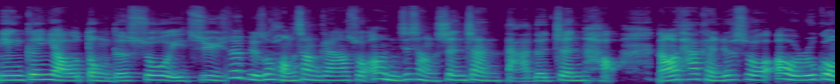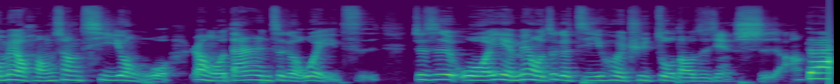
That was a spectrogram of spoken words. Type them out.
年羹尧懂得说一句，就是比如说皇上跟他说：“哦，你这场圣战打得真好。”然后他可能就说：“哦，如果没有皇上弃用我，让我担任这个位置，就是我也没有这个机会去做到这件事啊。”对啊，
